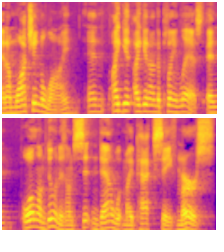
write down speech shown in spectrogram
and I'm watching the line, and I get I get on the plane last, and all I'm doing is I'm sitting down with my Pacsafe Merce,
